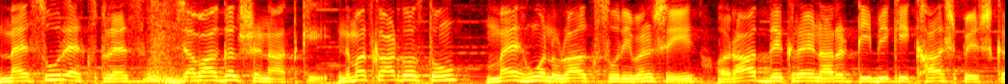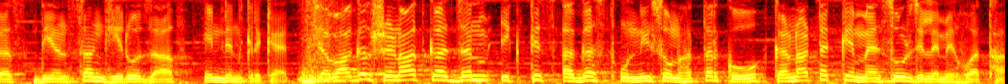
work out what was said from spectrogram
मैसूर एक्सप्रेस जवागल श्रीनाथ की। नमस्कार दोस्तों, मैं हूँ अनुराग सूर्यवंशी और आप देख रहे हैं नारद टीवी की खास पेशकश the unsung heroes of Indian cricket. Javagal का जन्म 31 अगस्त उन्नीस सौ उनहत्तर को कर्नाटक के मैसूर ज़िले में हुआ था।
